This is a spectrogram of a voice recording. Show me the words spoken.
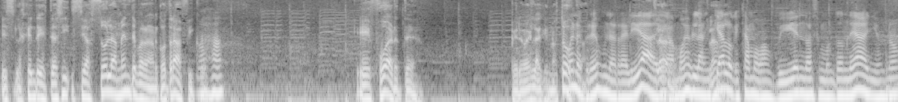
es la gente que esté allí, sea solamente para narcotráfico. Ajá. Es fuerte. Pero es la que nos toca. Bueno, pero es una realidad, digamos, es blanquear lo que estamos viviendo hace un montón de años, ¿no?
